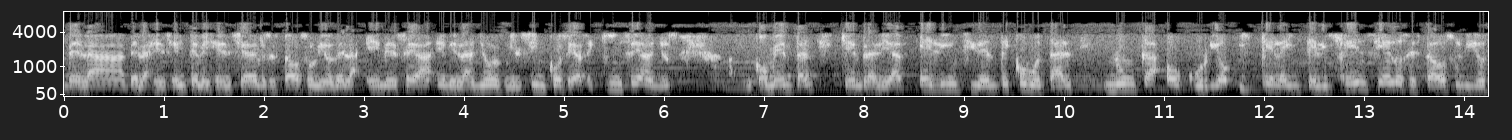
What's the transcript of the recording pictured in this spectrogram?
de la, de la Agencia de Inteligencia de los Estados Unidos, de la NSA, en el año 2005, o sea, hace 15 años, comentan que en realidad el incidente como tal nunca ocurrió y que la inteligencia de los Estados Unidos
